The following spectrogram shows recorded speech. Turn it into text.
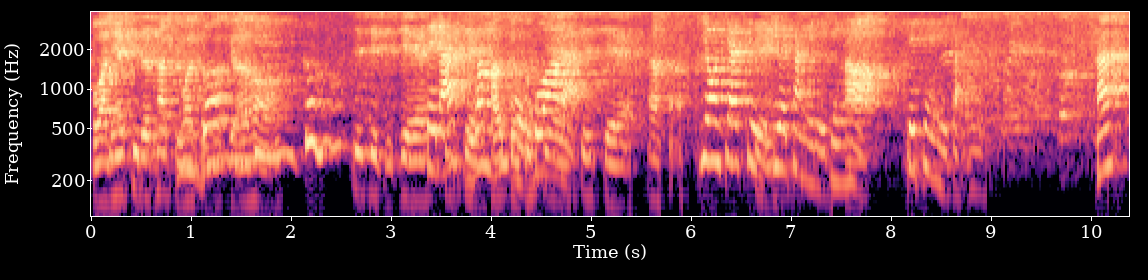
我问你还记得他喜欢什么歌吗？谢谢姐姐，对喜欢好久不见，谢谢。希望下次有机会唱给你听哈，谢谢你吧。啊，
